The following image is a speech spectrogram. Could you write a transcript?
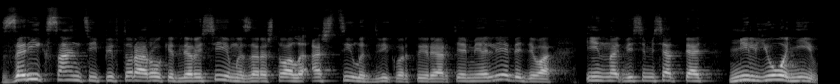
За рік санкцій півтора роки для Росії ми заарештували аж цілих дві квартири Артемія Лебедєва і на 85 мільйонів,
